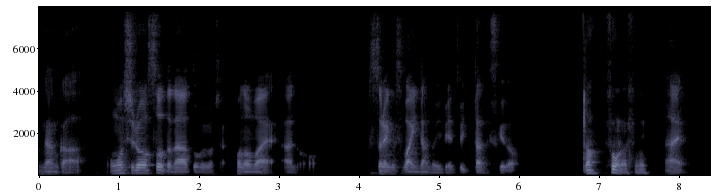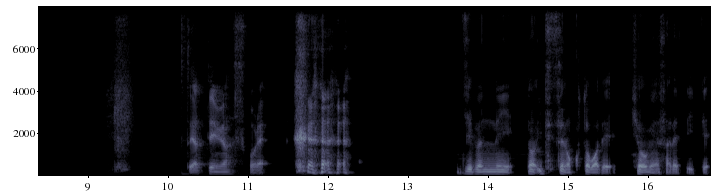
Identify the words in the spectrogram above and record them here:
なんか、面白そうだなと思いました。この前、あの、ストレングスファインダーのイベント行ったんですけど、れ。あ、そうなんですね。はい。ちょっとやってみます、これ。自分にの5つの言葉で表現されていて。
